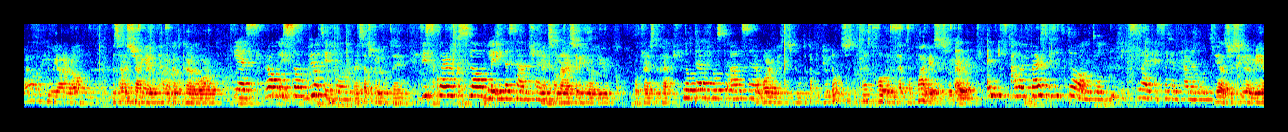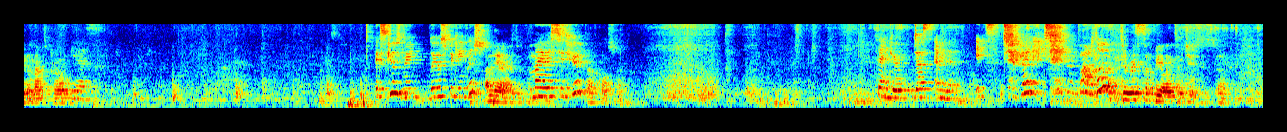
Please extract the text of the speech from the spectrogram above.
Well, here we are in Rome. The sun is shining and we haven't got a care in the world. Yes, Rome is so beautiful. And it's such a beautiful day. This square looks lovely in the And sunshine. it's so nice sitting here with you. No trains to catch. No telephones to answer. No boring business people to talk to. Do you know this is the first holiday we've had for five years since we married? And, and it's our first visit to Rome too. It's like a second honeymoon. Yeah, just you and me in romantic Rome. Yes. Excuse me, do you speak English? Oh, yeah, I do. May I sit here? Of course. uh, Thank you. Just a minute. It's Jeffrey. Jeffrey, pardon? Teresa to Jesus. Uh,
